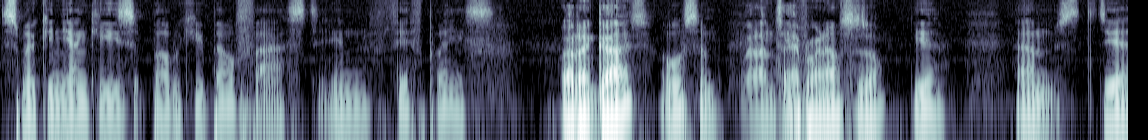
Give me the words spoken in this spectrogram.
Smoking Yankees Barbecue Belfast in fifth place. Well done, guys. Awesome. Well done to everyone else as well. Yeah. Um, yeah,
